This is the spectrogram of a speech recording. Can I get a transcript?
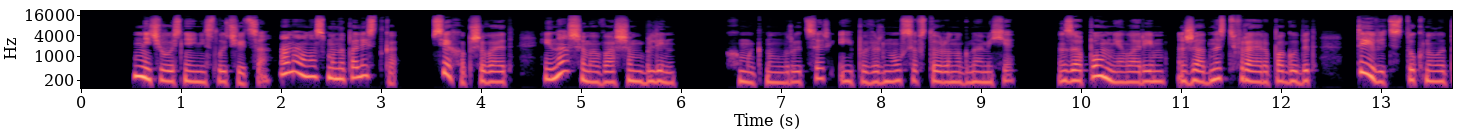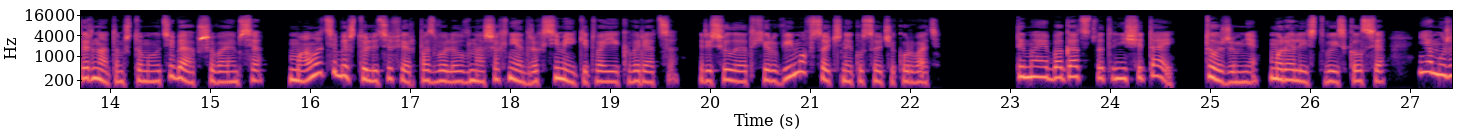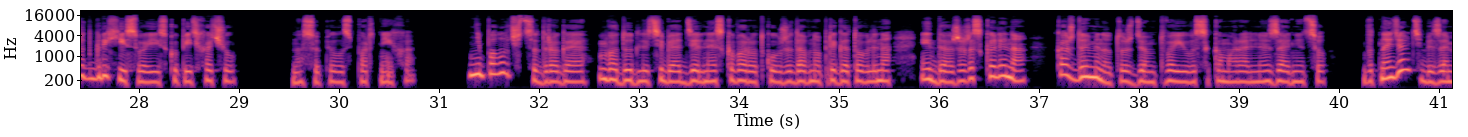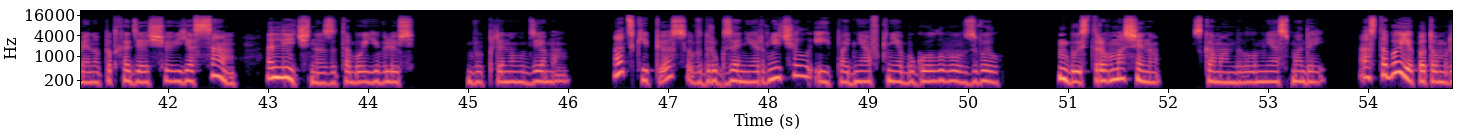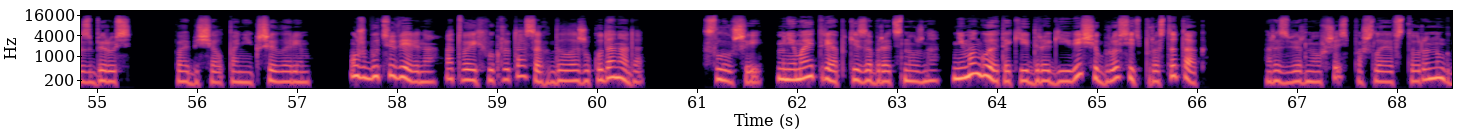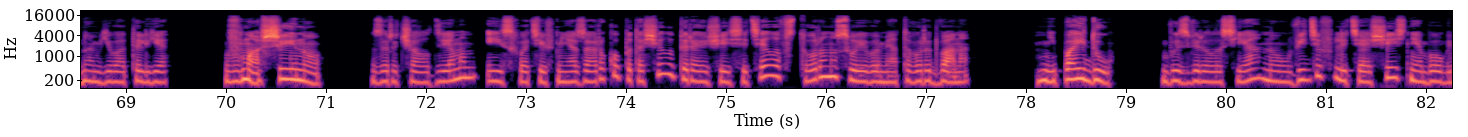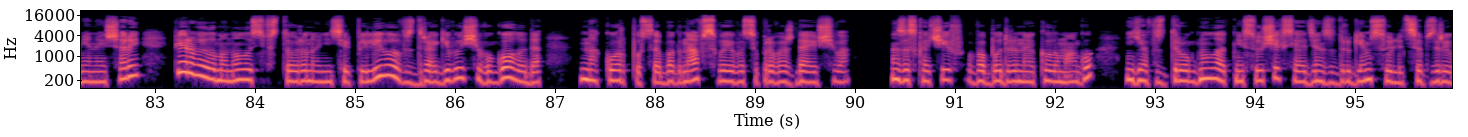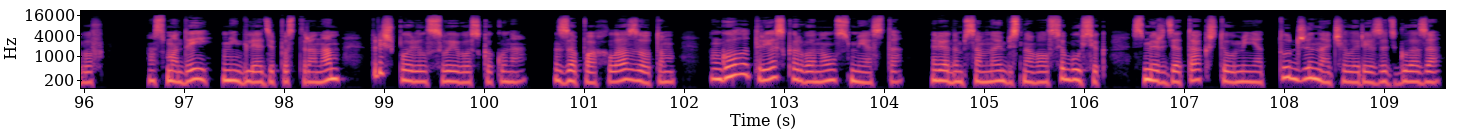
Ничего с ней не случится. Она у нас монополистка. Всех обшивает. И нашим, и вашим, блин. хмыкнул рыцарь и повернулся в сторону гномихи. «Запомни, Ларим, жадность фраера погубит. Ты ведь стукнула пернатом, что мы у тебя обшиваемся. Мало тебе, что Люцифер позволил в наших недрах семейки твоей ковыряться? Решила от херувимов сочный кусочек урвать? Ты мои богатства-то не считай. Тоже мне моралист выискался. Я, может, грехи свои искупить хочу. Насупилась портниха. «Не получится, дорогая. В аду для тебя отдельная сковородка уже давно приготовлена и даже раскалена. Каждую минуту ждем твою высокоморальную задницу. Вот найдем тебе замену подходящую, я сам лично за тобой явлюсь», — выплюнул демон. Адский пес вдруг занервничал и, подняв к небу голову, взвыл. «Быстро в машину», — скомандовал мне Асмодей. «А с тобой я потом разберусь», — пообещал поникший Ларим. «Уж будь уверена, о твоих выкрутасах доложу куда надо». «Слушай, мне мои тряпки забрать нужно. Не могу я такие дорогие вещи бросить просто так». Развернувшись, пошла я в сторону гномьего ателье. «В машину!» — зарычал демон и, схватив меня за руку, потащил упирающееся тело в сторону своего мятого рыдвана. «Не пойду!» — вызверилась я, но, увидев летящие с неба огненные шары, первой ломанулась в сторону нетерпеливо вздрагивающего голода, на корпус обогнав своего сопровождающего. Заскочив в ободранную колымагу, я вздрогнула от несущихся один за другим с улицы взрывов. Асмодей, не глядя по сторонам, пришпорил своего скакуна. Запахло азотом. Голод резко рванул с места. Рядом со мной бесновался бусик, смердя так, что у меня тут же начало резать глаза.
